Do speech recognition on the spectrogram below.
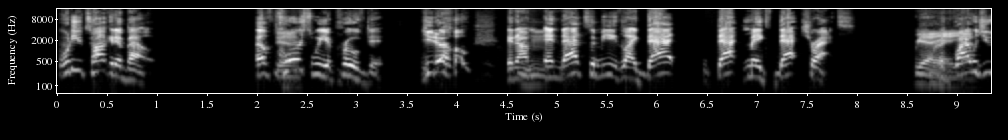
what are you talking about? Of Yeah. course we approved it. You know? And I'm Mhm. and that to me, like that, that makes that tracks. yeah Right. yeah, Why yeah. would you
